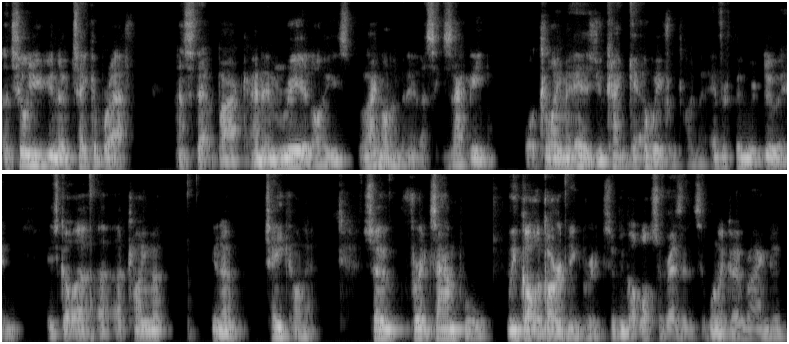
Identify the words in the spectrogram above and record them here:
Until you, you know, take a breath and step back and then realize, well, hang on a minute, that's exactly what climate is. You can't get away from climate. Everything we're doing has got a, a, a climate, you know, take on it. So, for example, we've got a gardening group. So we've got lots of residents that want to go around and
